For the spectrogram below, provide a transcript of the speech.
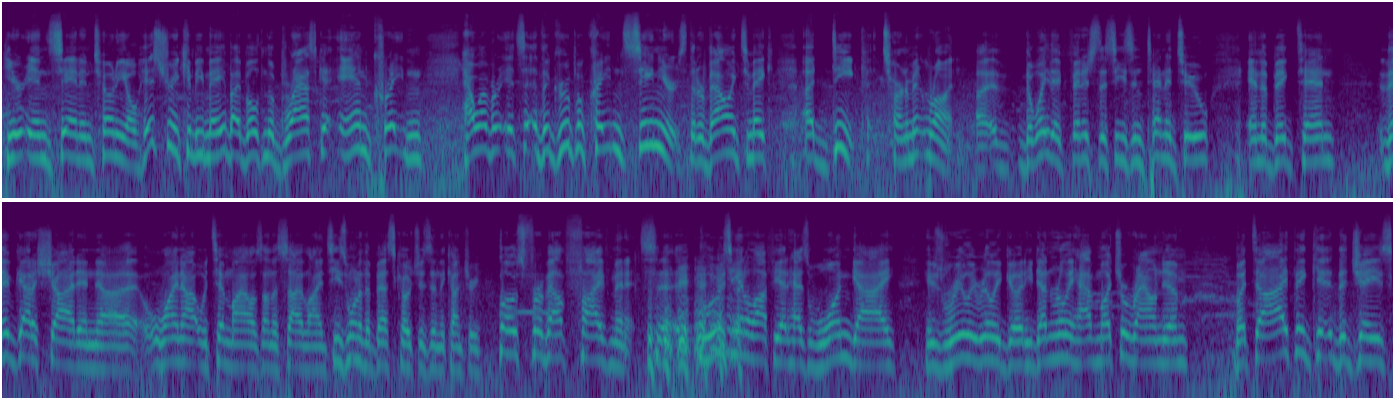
here in San Antonio. History can be made by both Nebraska and Creighton. However, it's the group of Creighton seniors that are vowing to make a deep tournament run. Uh, the way they finished the season 10 and 2 in the Big Ten, they've got a shot, and uh, why not with Tim Miles on the sidelines? He's one of the best coaches in the country. Close for about five minutes. Louisiana Lafayette has one guy who's really, really good. He doesn't really have much around him, but uh, I think the Jays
